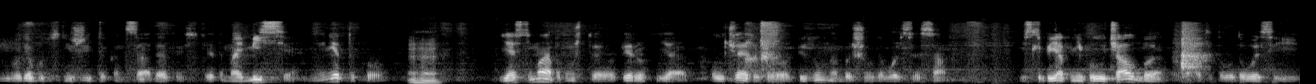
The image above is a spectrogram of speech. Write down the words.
и вот я буду с ней жить до конца, да, то есть это моя миссия. У меня нет такого. Uh-huh. Я снимаю, потому что, во-первых, я получаю от этого безумно большое удовольствие сам. Если бы я не получал бы от этого удовольствия и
